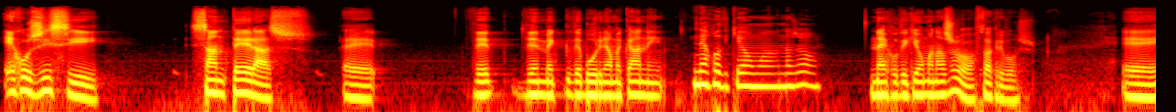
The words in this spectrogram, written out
έχω ζήσει σαν τέρας ε, δεν δεν με- δεν μπορεί να με κάνει Ναι, έχω δικαίωμα να ζω. να έχω δικαίωμα να ζω. Αυτό ακριβώς. Ε,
